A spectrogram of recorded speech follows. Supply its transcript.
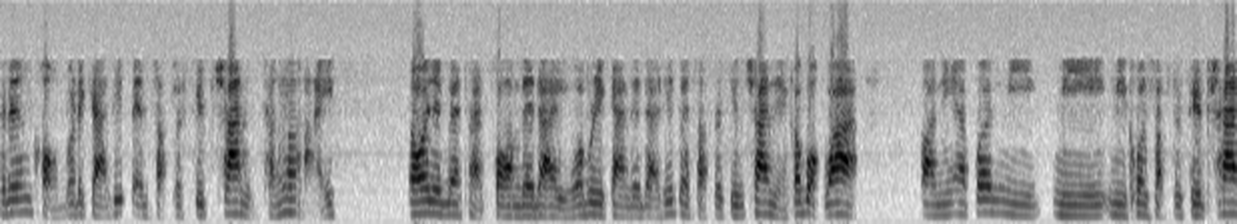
เรื่องของบริการที่เป็น subscription ทั้งหลายไม่ว่าจะเป็นแพลตฟอร์มใดๆ หรือว่าบริการใดๆที่เป็น subscription เนี่ยเขาบอกว่า ตอนนี้ Apple มีมีมีคน subscription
